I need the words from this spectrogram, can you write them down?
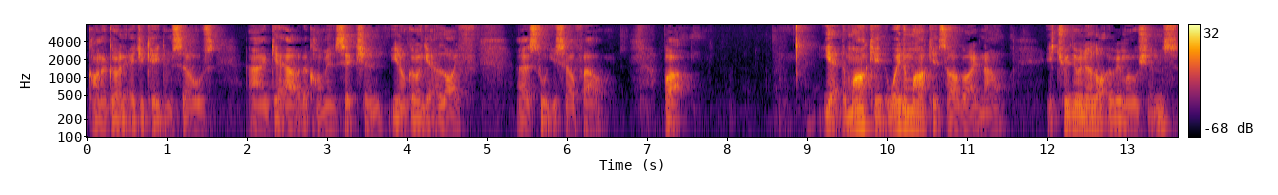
kind of go and educate themselves and get out of the comment section, you know, go and get a life, uh, sort yourself out. But yeah, the market, the way the markets are right now is triggering a lot of emotions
